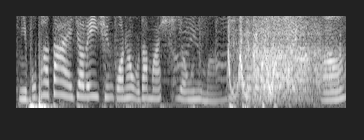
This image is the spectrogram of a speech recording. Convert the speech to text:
你不怕大爷叫来一群广场舞大妈削你吗？”啊！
